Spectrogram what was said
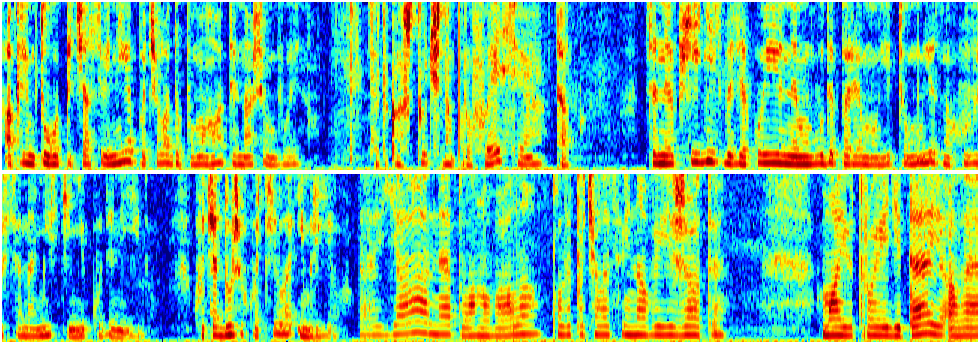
А крім того, під час війни я почала допомагати нашим воїнам. Це така штучна професія. Так. Це необхідність, без якої не буде перемоги. Тому я знаходжуся на місці, нікуди не їду. Хоча дуже хотіла і мріяла. Е, Я не планувала, коли почалась війна, виїжджати. Маю троє дітей, але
